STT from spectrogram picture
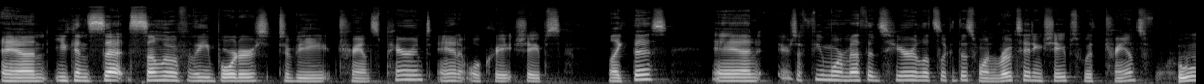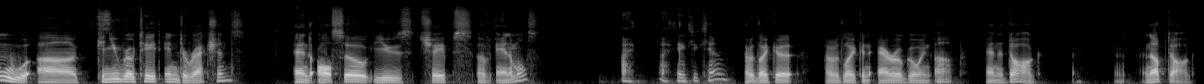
And you can set some of the borders to be transparent and it will create shapes like this. And there's a few more methods here. Let's look at this one, rotating shapes with transform. Ooh, uh, can you rotate in directions and also use shapes of animals? I, I think you can. I would like a I would like an arrow going up and a dog, an up dog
